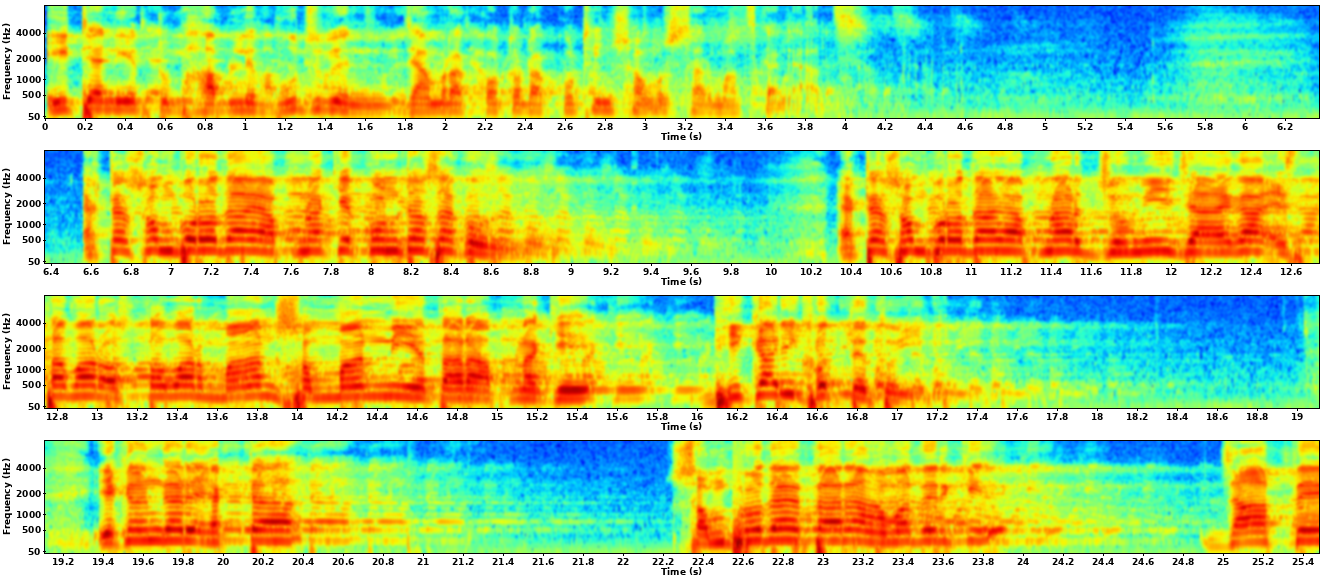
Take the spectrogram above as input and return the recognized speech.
এইটা নিয়ে একটু ভাবলে বুঝবেন যে আমরা কতটা কঠিন সমস্যার মাঝখানে আছি। একটা সম্প্রদায় আপনাকে কোণঠাসা করবে। একটা সম্প্রদায় আপনার জমি, জায়গা, স্থাবার, অস্তবার, মান, সম্মান নিয়ে তারা আপনাকে ভিখারি করতে তৈরি। এখানকার একটা সম্প্রদায় তারা আমাদেরকে জাতে,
